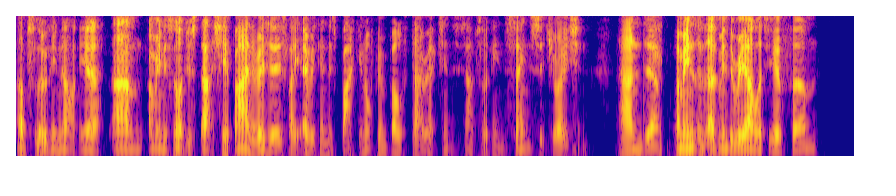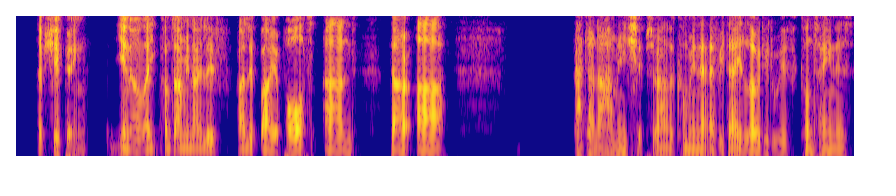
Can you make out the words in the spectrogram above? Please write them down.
Absolutely not. Yeah. Um, I mean, it's not just that ship either, is it? It's like everything that's backing up in both directions. It's absolutely insane situation. And uh, I mean, I mean, the reality of um, of shipping. You know, like I mean, I live I live by a port, and there are I don't know how many ships are out there coming every day loaded with containers.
